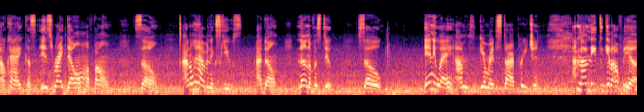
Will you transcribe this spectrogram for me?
okay because it's right there on my phone so I don't have an excuse I don't none of us do so anyway I'm getting ready to start preaching. And I need to get off here.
